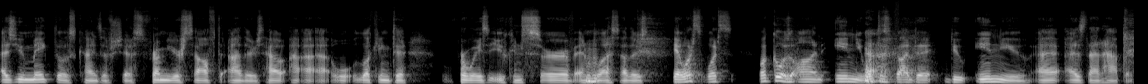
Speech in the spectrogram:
as you make those kinds of shifts from yourself to others how uh, uh, uh looking to for ways that you can serve and mm-hmm. bless others yeah what's what's what goes on in you what does god do in you uh, as that happens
